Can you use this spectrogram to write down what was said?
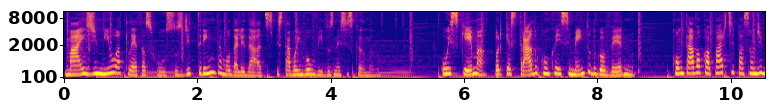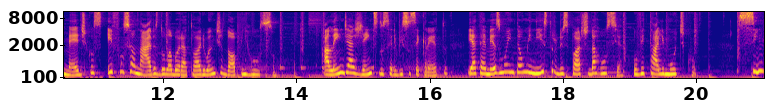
Mais de mil atletas russos de 30 modalidades estavam envolvidos nesse escândalo. O esquema, orquestrado com conhecimento do governo, contava com a participação de médicos e funcionários do laboratório antidoping russo, além de agentes do serviço secreto e até mesmo o então ministro do esporte da Rússia, o Vitaly Mutko. Sim,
